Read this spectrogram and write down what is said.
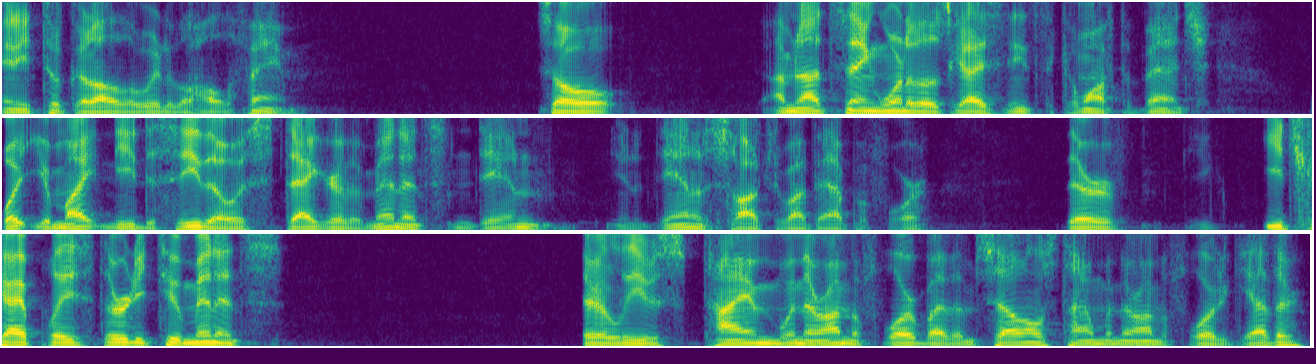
And he took it all the way to the Hall of Fame. So I'm not saying one of those guys needs to come off the bench. What you might need to see though is stagger the minutes, and Dan, you know, Dan has talked about that before. There, each guy plays 32 minutes. There leaves time when they're on the floor by themselves, time when they're on the floor together.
